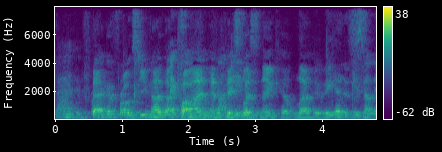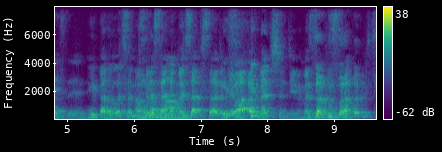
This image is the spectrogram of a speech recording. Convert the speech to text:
bag of frogs. bag of frogs you know that Makes me client feel and if he's listening he'll know who he is He's not listening. He better listen. I'm going to send him mum. this episode and be like, I've mentioned you in this episode.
